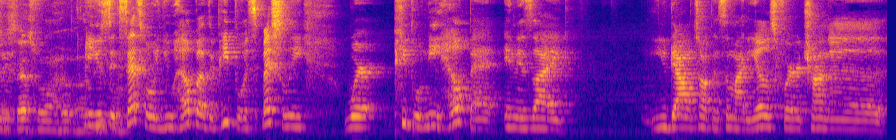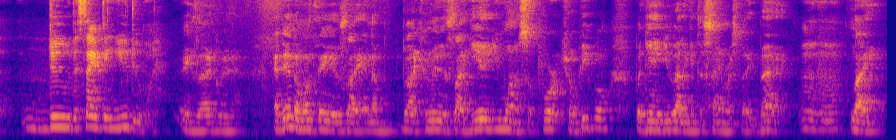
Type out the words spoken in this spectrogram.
You successful and help other and you people. successful and you help other people, especially where people need help at, and it's like you down talking somebody else for trying to do the same thing you doing. Exactly. And then the one thing is like in the black community, it's like yeah, you want to support your people, but then you got to get the same respect back. Mm-hmm. Like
